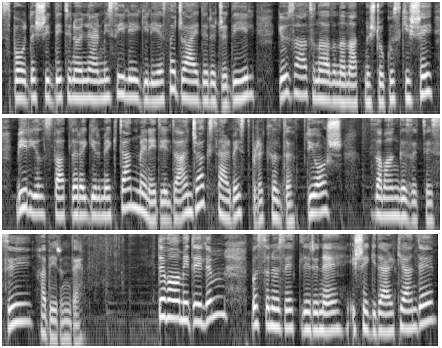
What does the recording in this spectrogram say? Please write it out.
Sporda şiddetin önlenmesiyle ilgili yasa caydırıcı değil Gözaltına alınan 69 kişi bir yıl statlara girmekten men edildi ancak serbest bırakıldı diyor Zaman Gazetesi haberinde. Devam edelim basın özetlerine işe giderken de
